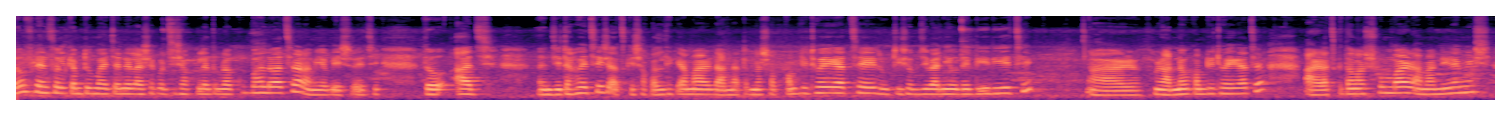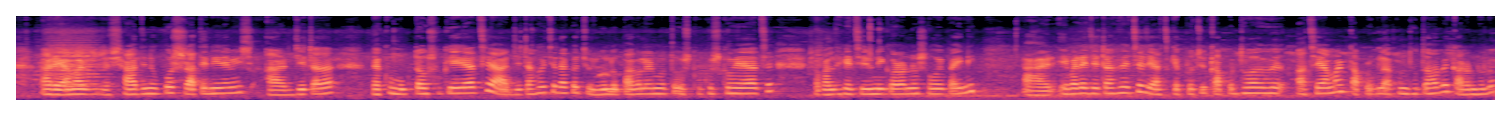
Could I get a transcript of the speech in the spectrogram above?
Hello friends, welcome to my channel. আশা করছি সকলে তোমরা খুব ভালো আছো আর আমিও বেশ রয়েছি। তো আজ যেটা হয়েছে, আজকে সকাল থেকে আমার রান্না টান্না সব কমপ্লিট হয়ে গেছে। রুটি, সবজি বানিয়ে ওদের দিয়ে দিয়েছি। আর রান্নাও কমপ্লিট হয়ে গেছে। আর আজকে তো আমার সোমবার, আমার নিরামিষ, আর আমার সারাদিন উপোস, রাতে নিরামিষ, আর যেটা দেখো মুখটাও শুকিয়ে গেছে, আর যেটা হয়েছে দেখো চুলগুলো পাগলের মতো উস্কো খুস্কো হয়ে আছে, সকাল থেকে চিরুনি করানোর সময় পাইনি। আর এবারে যেটা হয়েছে যে আজকে প্রচুর কাপড় ধোয়া আছে আমার, কাপড়গুলো এখন ধুতে হবে, কারণ হলো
